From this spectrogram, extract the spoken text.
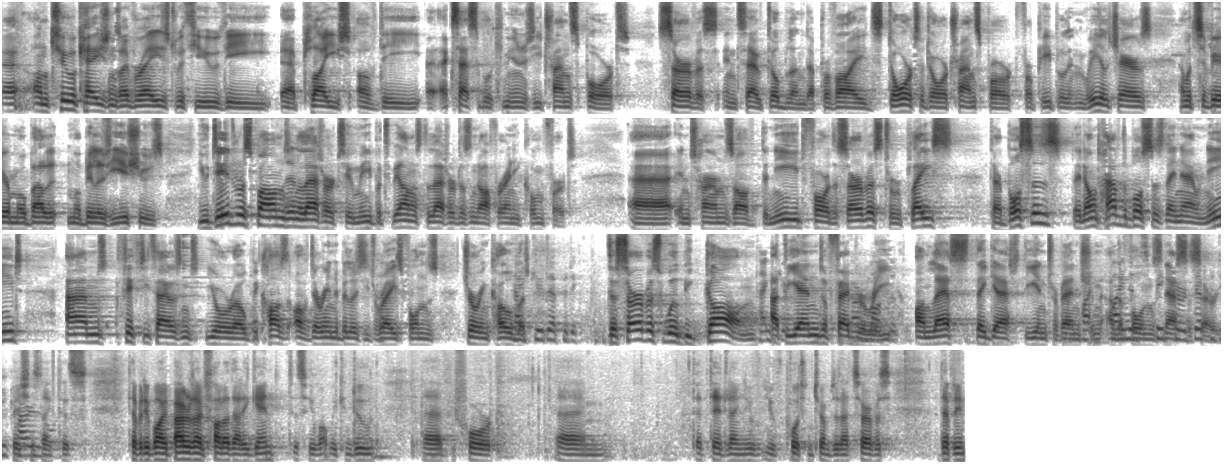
Uh, on two occasions, I've raised with you the uh, plight of the accessible community transport service in South Dublin that provides door-to-door -door transport for people in wheelchairs and with severe mobility issues. You did respond in a letter to me, but to be honest, the letter doesn't offer any comfort uh, in terms of the need for the service to replace their buses. They don't have the buses they now need and 50,000 euro because of their inability to raise funds during COVID. Thank you, Deputy. The service will be gone Thank at you. the end of February unless they get the intervention and the funds speaker, necessary. Deputy like this. Deputy Boyd Barrett, I'll follow that again to see what we can do uh, before um, that deadline you, you've put in terms of that service.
